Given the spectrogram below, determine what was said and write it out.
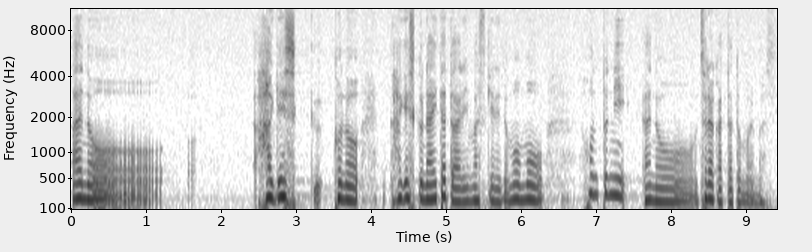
あの激しくこの激しく泣いたとありますけれどももう本当にあの辛かったと思います.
